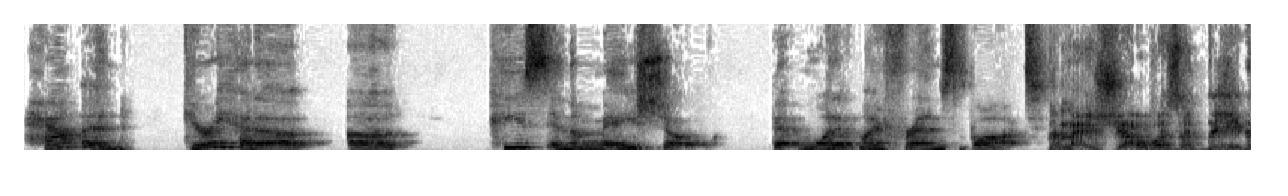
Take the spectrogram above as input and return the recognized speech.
happened. Gary had a, a piece in the May show that one of my friends bought. The May show was a big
